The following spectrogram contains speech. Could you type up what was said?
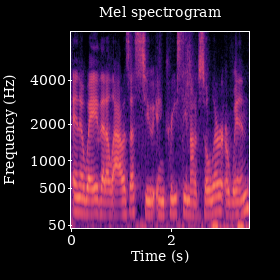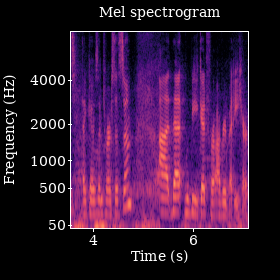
in a way that allows us to increase the amount of solar or wind that goes into our system, uh, that would be good for everybody here.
